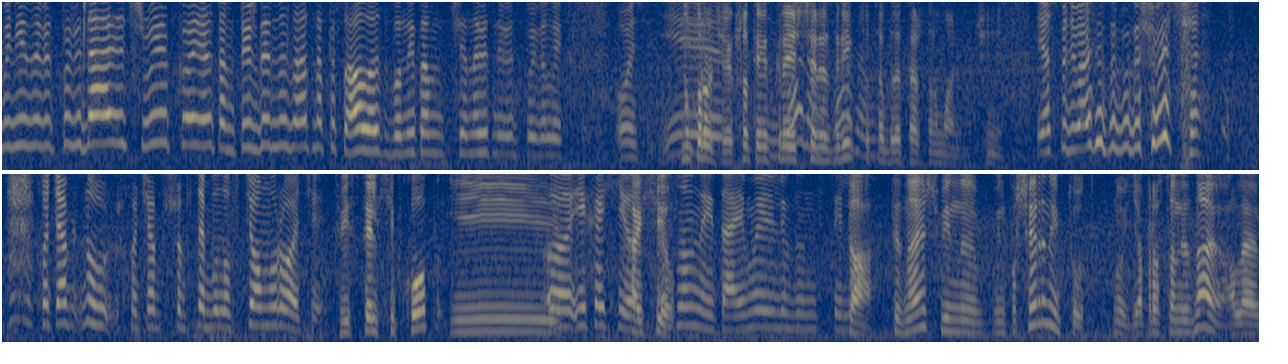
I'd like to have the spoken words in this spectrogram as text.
мені не відповідають швидко. Я там тиждень назад написала, вони там ще навіть не відповіли. Ось і ну коротше, якщо ти відкриєш згодом, через рік, то це буде теж нормально, чи ні? я сподіваюся, це буде швидше. Хоча б, ну, хоча б, щоб це було в цьому році. Твій стиль хіп-хоп і. Е, і high heels, High heels. основний, та, і мій улюблений стиль. Так, ти знаєш, він, е, він поширений тут. Ну я просто не знаю, але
